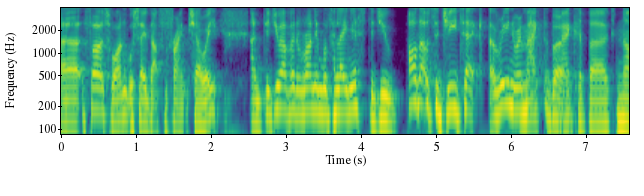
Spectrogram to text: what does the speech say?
Uh, first one, we'll save that for Frank, shall we? And did you have a run in with Helenius? Did you? Oh, that was the GETEC Arena in Mag- Magdeburg. Magdeburg. No,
